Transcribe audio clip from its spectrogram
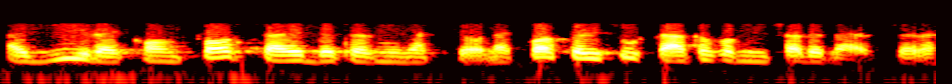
agire con forza e determinazione. Qualche risultato comincia ad emergere.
